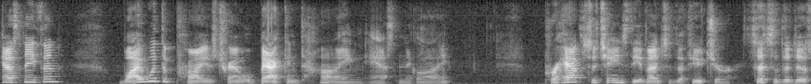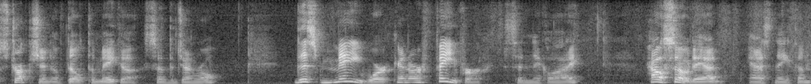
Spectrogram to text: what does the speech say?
asked Nathan. Why would the primes travel back in time? asked Nikolai. Perhaps to change the events of the future, such as the destruction of Delta Mega, said the general. This may work in our favor, said Nikolai. How so, Dad? asked Nathan.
